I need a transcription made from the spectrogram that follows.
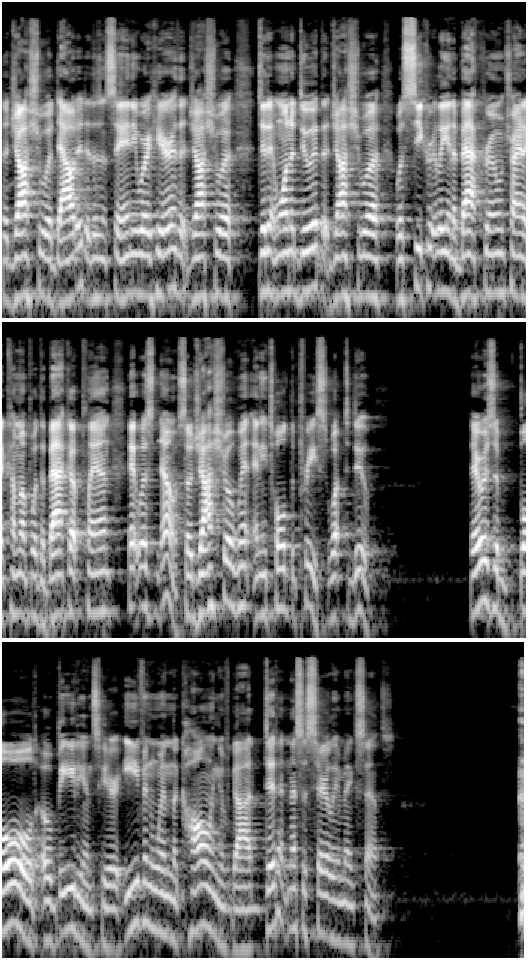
that Joshua doubted. It doesn't say anywhere here that Joshua didn't want to do it, that Joshua was secretly in a back room trying to come up with a backup plan. It was no. So Joshua went and he told the priests what to do. There was a bold obedience here, even when the calling of God didn't necessarily make sense.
